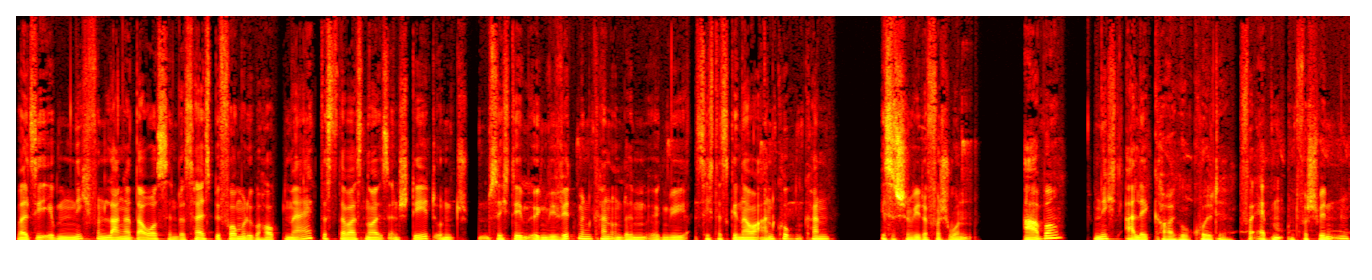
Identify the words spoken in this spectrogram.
weil sie eben nicht von langer Dauer sind. Das heißt, bevor man überhaupt merkt, dass da was Neues entsteht und sich dem irgendwie widmen kann und dem irgendwie sich das genauer angucken kann, ist es schon wieder verschwunden. Aber nicht alle Cargo-Kulte verebben und verschwinden.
